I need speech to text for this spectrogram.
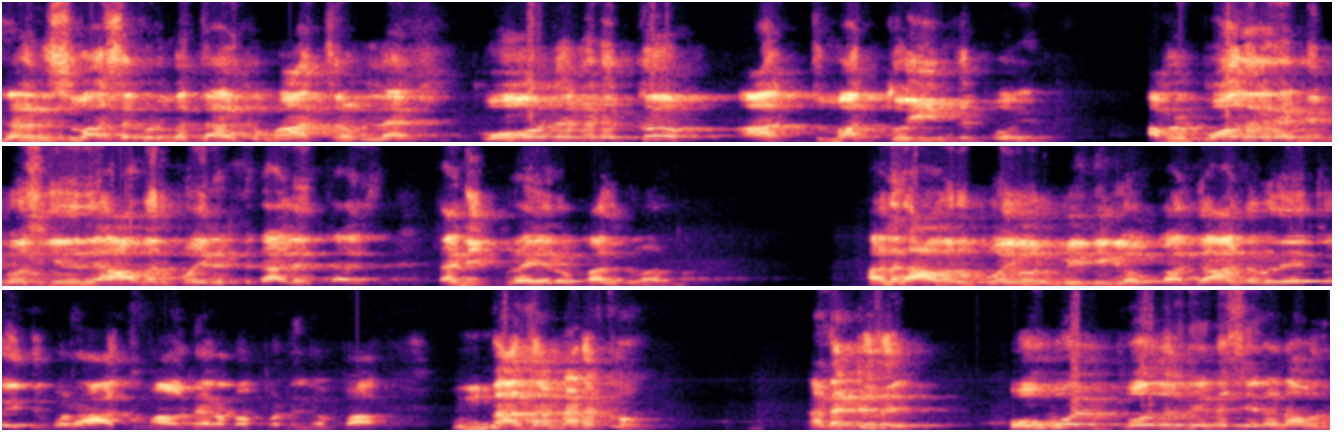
அதனால விசுவாச குடும்பத்தாருக்கு மாத்திரம் இல்ல போதகனுக்கும் ஆத்மா தொய்ந்து போயிடும். அப்புறம் போதகர் எப்படி போசிக்கிறது? அவர் போய் ரெண்டு நாள் தனி பிரேயர் உட்காந்துட்டு வரணும் அல்லது அவர் போய் ஒரு மீட்டிங்ல உட்காந்து ஆண்டவரே தொய்த்து போன ஆத்மாவை நிரம்ப பண்ணுங்கப்பா. உண்மை அதான் நடக்கும். நடக்குது. ஒவ்வொரு போதகரும் என்ன செய்யறான்னா ஒரு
